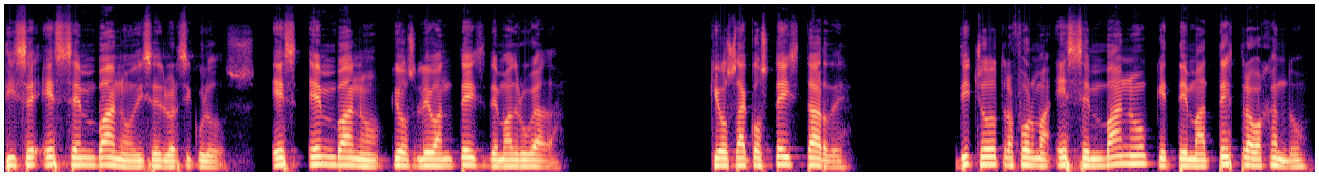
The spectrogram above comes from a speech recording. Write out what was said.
Dice, es en vano, dice el versículo 2, es en vano que os levantéis de madrugada, que os acostéis tarde. Dicho de otra forma, es en vano que te matéis trabajando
